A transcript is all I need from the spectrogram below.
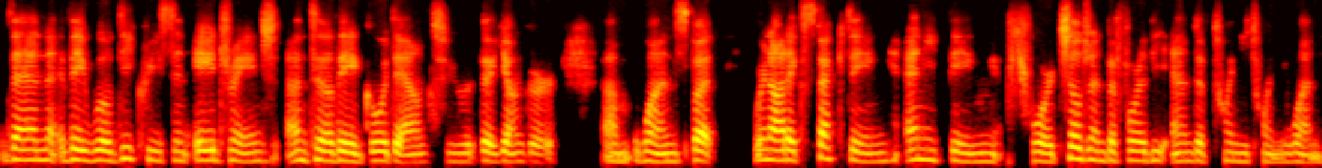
then they will decrease in age range until they go down to the younger um, ones. But we're not expecting anything for children before the end of 2021.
